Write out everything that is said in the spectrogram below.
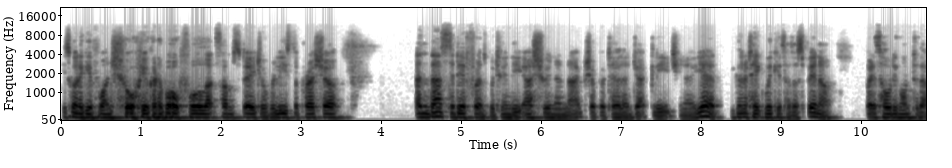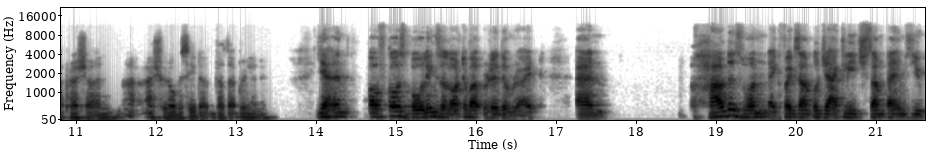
he's going to give one short. You're going to bowl full at some stage or release the pressure, and that's the difference between the Ashwin and Akshar Patel and Jack Leach. You know, yeah, you're going to take wickets as a spinner, but it's holding on to that pressure, and Ashwin obviously does that brilliantly. Yeah, and of course, bowling's a lot about rhythm, right? And how does one like for example jack leach sometimes you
